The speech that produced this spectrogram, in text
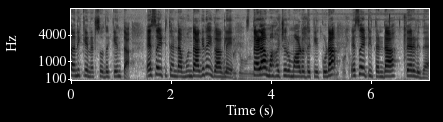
ತನಿಖೆ ನಡೆಸೋದಕ್ಕೆ ಅಂತ ಎಸ್ ಐ ಟಿ ತಂಡ ಮುಂದಾಗಿದೆ. ಈಗಾಗಲೇ ಸ್ಥಳ ಮಹಜರು ಮಾಡೋದಕ್ಕೆ ಕೂಡ ಎಸ್ ಐ ಟಿ ತಂಡ ತೆರಳಿದೆ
